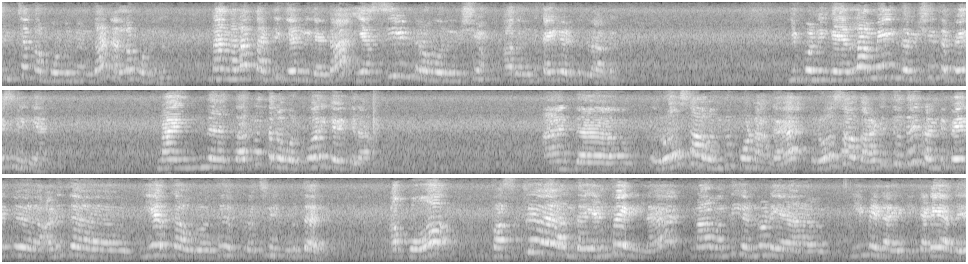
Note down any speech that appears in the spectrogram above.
சிக்சக்கம் போட்டுன்னு இருந்தா நல்ல பொண்ணுங்க. நாங்கெல்லாம் தட்டி கேள்வி கேட்டா எஸ்சின்ற ஒரு விஷயம் அதை வந்து கையில எடுத்துக்கிறாங்க. இப்போ நீங்க எல்லாமே இந்த விஷயத்த பேசுறீங்க நான் இந்த தருணத்துல ஒரு கோரிக்கை வைக்கிறேன். இந்த ரோசா வந்து போனாங்க. ரோசாவுக்கு அடுத்தது ரெண்டு பேருக்கு அடுத்த இயருக்கு அவர் வந்து பிரச்சனை கொடுத்தாரு. அப்போ ஃபர்ஸ்ட் அந்த என்கொயரியில நான் வந்து என்னுடைய இமெயில் ஐடி கிடையாது.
